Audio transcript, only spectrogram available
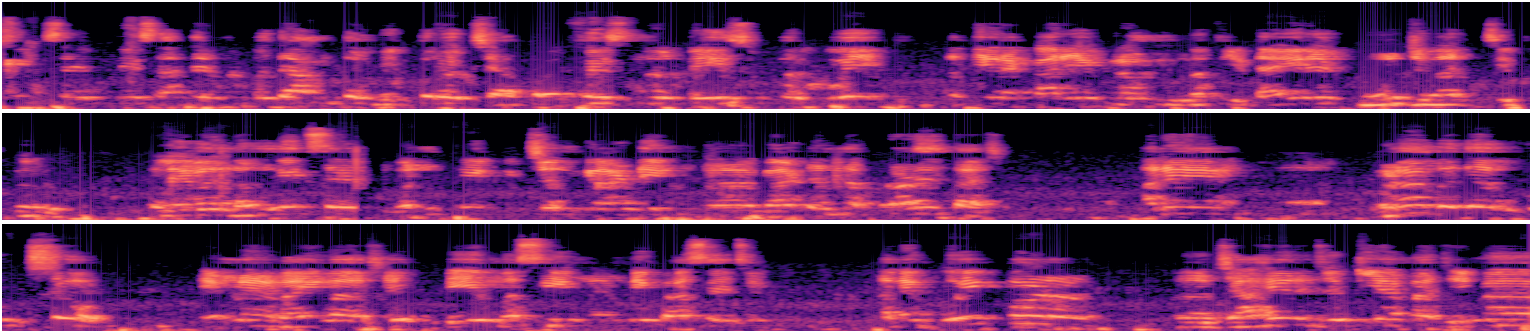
સાથે, સાથે બધા આમ તો મિત્રો જ છે આ પ્રોફેશનલ બેઝ ઉપર કોઈ અત્યારે કાર્યક્રમ નથી. ડાયરેક્ટ હું જ વાતચીત કરું એટલે એવા નવનીત સાહેબ વનફ્રી કિચન ગાર્ડન ગાર્ડનના પ્રણેતા છે. અને ઘણા બધા વૃક્ષો એમણે વાવ્યા છે. બે મશીન એમની પાસે છે. અને કોઈ પણ જાહેર જગ્યામાં જેમાં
